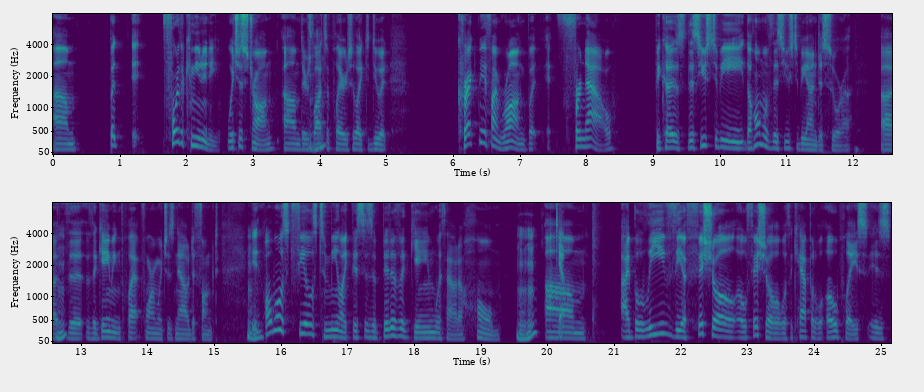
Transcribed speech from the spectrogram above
Um, but it, for the community, which is strong, um, there's lots of players who like to do it. Correct me if I'm wrong, but for now, because this used to be the home of this used to be on Desura, uh, the the gaming platform, which is now defunct. It almost feels to me like this is a bit of a game without a home. Um, I believe the official official with a capital O place is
